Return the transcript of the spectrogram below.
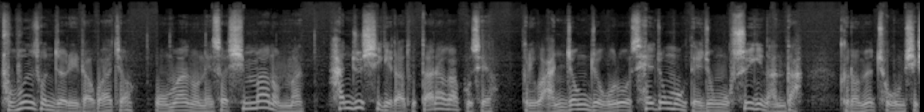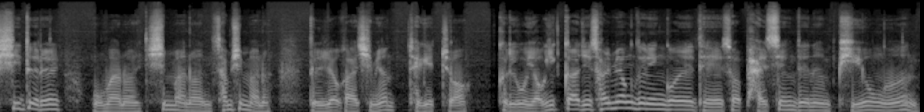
부분 손절이라고 하죠. 5만 원에서 10만 원만 한 주씩이라도 따라가 보세요. 그리고 안정적으로 세 종목 네 종목 수익이 난다. 그러면 조금씩 시드를 5만 원, 10만 원, 30만 원 늘려가시면 되겠죠. 그리고 여기까지 설명드린 거에 대해서 발생되는 비용은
